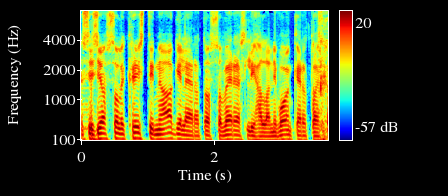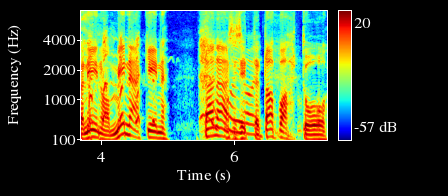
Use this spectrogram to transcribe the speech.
Siis jos oli Kristina Aguilera tuossa vereslihalla, niin voin kertoa, että niin on minäkin. Tänään se Oi, sitten oi. tapahtuu.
